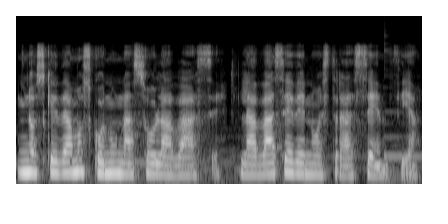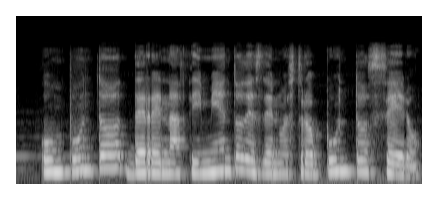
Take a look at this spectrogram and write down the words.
nos quedamos con una sola base, la base de nuestra esencia un punto de renacimiento desde nuestro punto cero,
